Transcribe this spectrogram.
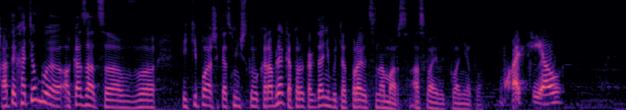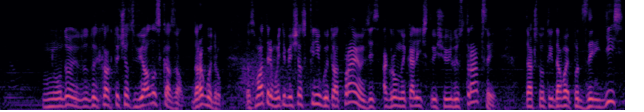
А ты хотел бы оказаться в экипаже космического корабля, который когда-нибудь отправится на Марс, осваивать планету? Хотел. Ну, да, да, ты как-то сейчас вяло сказал. Дорогой друг, смотри, мы тебе сейчас книгу эту отправим. Здесь огромное количество еще иллюстраций. Так что ты давай подзарядись.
